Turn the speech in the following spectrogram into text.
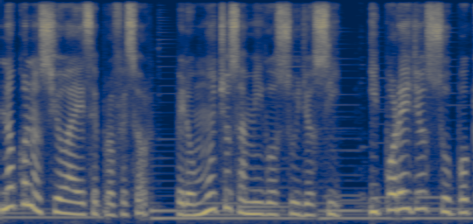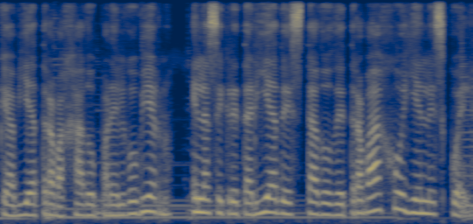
No conoció a ese profesor, pero muchos amigos suyos sí, y por ello supo que había trabajado para el gobierno, en la Secretaría de Estado de Trabajo y en la Escuela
